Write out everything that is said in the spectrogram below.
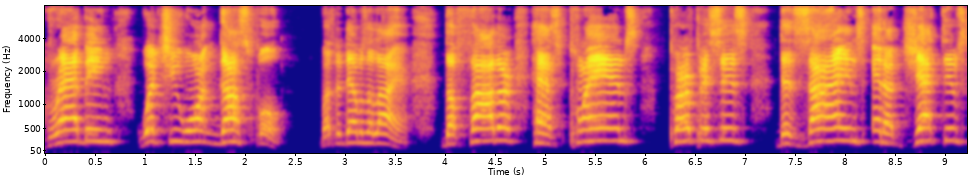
grabbing what you want gospel. But the devil's a liar. The Father has plans, purposes, designs, and objectives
